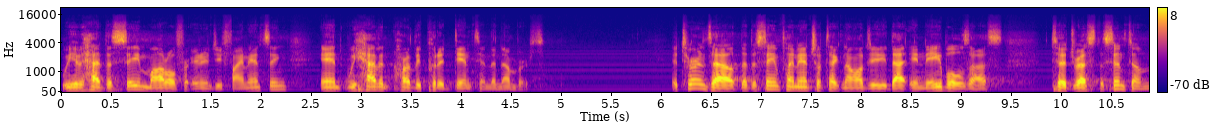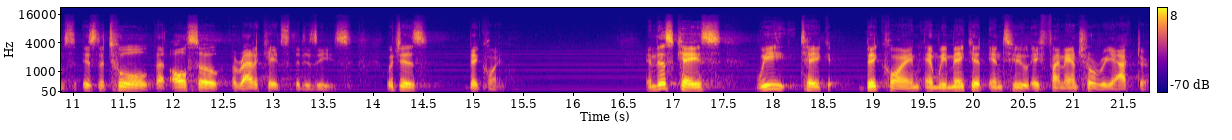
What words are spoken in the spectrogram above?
we have had the same model for energy financing, and we haven't hardly put a dent in the numbers. It turns out that the same financial technology that enables us to address the symptoms is the tool that also eradicates the disease, which is Bitcoin. In this case, we take Bitcoin and we make it into a financial reactor.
